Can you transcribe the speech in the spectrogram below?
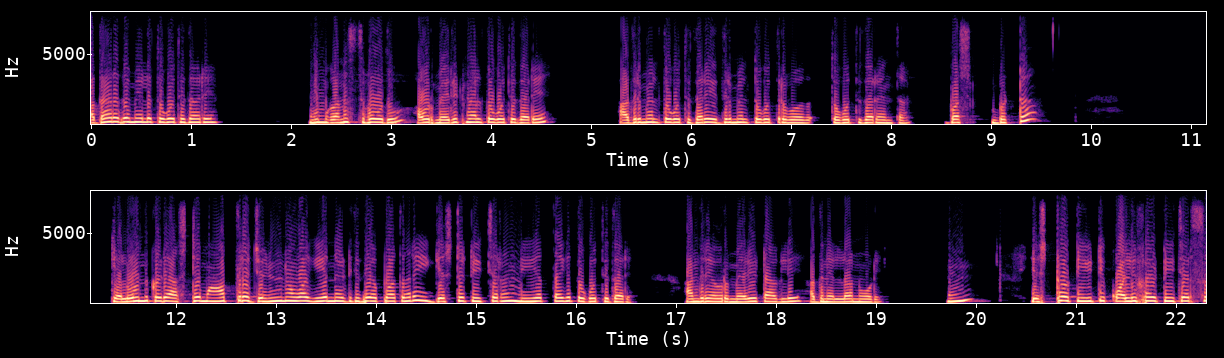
ಆಧಾರದ ಮೇಲೆ ತಗೋತಿದ್ದಾರೆ? ನಿಮ್ಗೆ ಅನಿಸ್ಬಹುದು ಅವ್ರ ಮೆರಿಟ್ ಮೇಲೆ ತಗೋತಿದ್ದಾರೆ, ಅದ್ರ ಮೇಲೆ ತಗೋತಿದ್ದಾರೆ, ಇದ್ರ ಮೇಲೆ ತಗೋತಿರ್ಬೋದು ತಗೋತಿದ್ದಾರೆ ಅಂತ. ಬಸ್ ಬಟ್ ಕೆಲವೊಂದು ಕಡೆ ಅಷ್ಟೇ ಮಾತ್ರ ಜನ್ಯೂನವಾಗಿ ಏನ್ ನಡೀತಿದೆಯಪ್ಪ ಅಂತಂದ್ರೆ, ಈ ಗೆಸ್ಟ್ ಟೀಚರ್ ನಿಯತ್ತಾಗಿ ತಗೋತಿದ್ದಾರೆ. ಅಂದ್ರೆ ಅವ್ರ ಮೆರಿಟ್ ಆಗ್ಲಿ, ಅದನ್ನೆಲ್ಲ ನೋಡಿ. ಹ್ಮ್? ಎಷ್ಟೋ ಟಿ ಟಿ ಕ್ವಾಲಿಫೈಡ್ ಟೀಚರ್ಸ್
